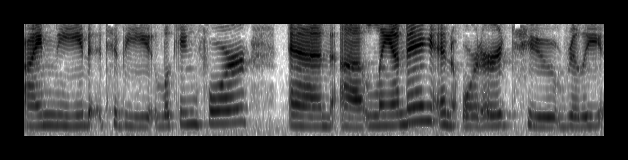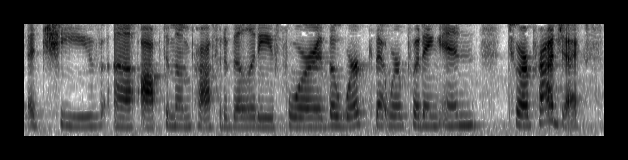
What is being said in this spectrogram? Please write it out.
I need to be looking for and uh, landing in order to really achieve uh, optimum profitability for the work that we're putting in to our projects.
